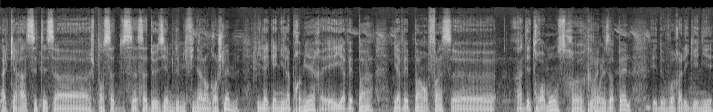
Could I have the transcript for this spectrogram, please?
Alcaraz, c'était sa, je pense, sa, deuxième demi-finale en Grand Chelem. Il a gagné la première et il n'y avait, pas, il y avait pas en face. Euh, un des trois monstres, euh, comme on les appelle, et de voir aller gagner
